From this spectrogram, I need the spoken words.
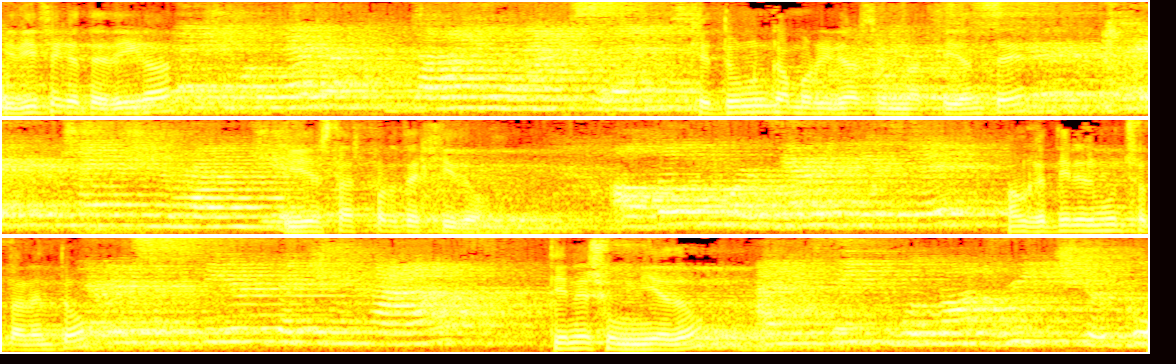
Y dice que te diga que tú nunca morirás en un accidente y estás protegido. Aunque tienes mucho talento, tienes un miedo and you think you will not reach your goal.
